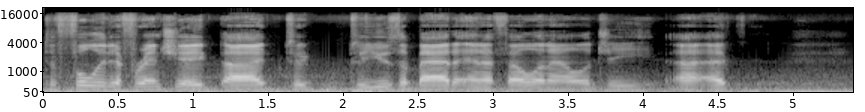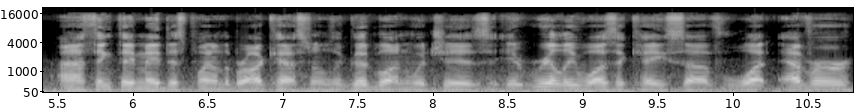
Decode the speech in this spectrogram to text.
to fully differentiate. Uh, to to use a bad NFL analogy, uh, and I think they made this point on the broadcast, and it was a good one, which is it really was a case of whatever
